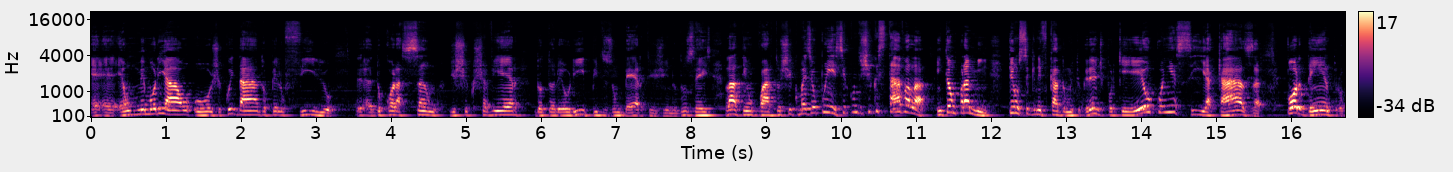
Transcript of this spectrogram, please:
é, é, é, um memorial hoje, cuidado pelo filho é, do coração de Chico Xavier, Dr. Eurípides, Humberto e Gino dos Reis. Lá tem um quarto Chico, mas eu conheci quando Chico estava lá. Então, para mim, tem um significado muito grande porque eu conheci a casa por dentro,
